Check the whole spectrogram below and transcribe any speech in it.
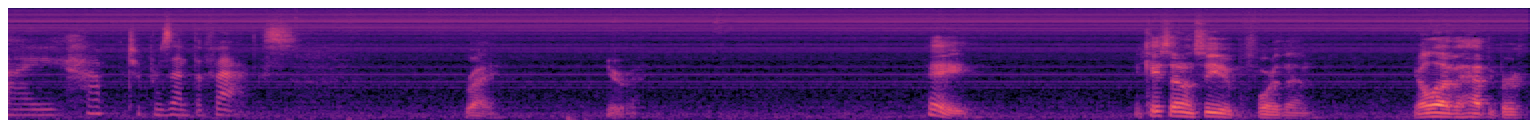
I have to present the facts. Right. You're right. Hey, in case I don't see you before then, y'all have a happy birthday.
